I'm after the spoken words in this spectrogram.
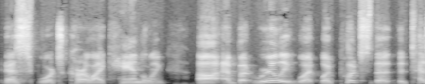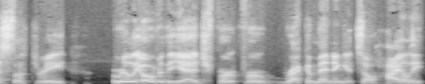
It has sports car like handling. Uh, but really, what what puts the the Tesla three really over the edge for for recommending it so highly.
